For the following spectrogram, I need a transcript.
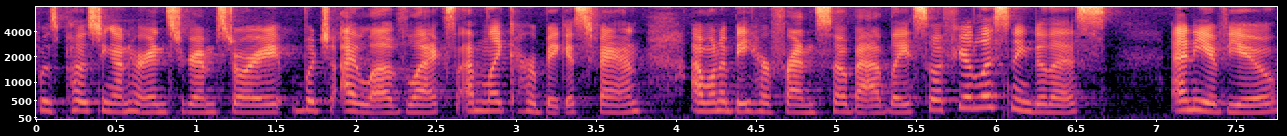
was posting on her Instagram story, which I love Lex. I'm like her biggest fan. I want to be her friend so badly. So if you're listening to this, any of you,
